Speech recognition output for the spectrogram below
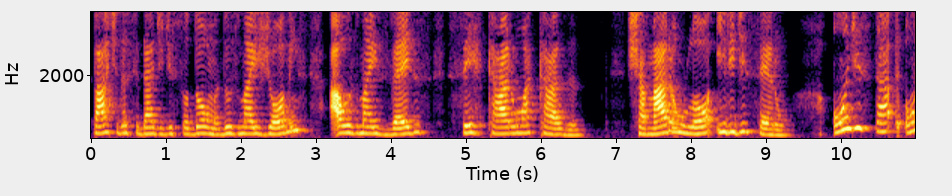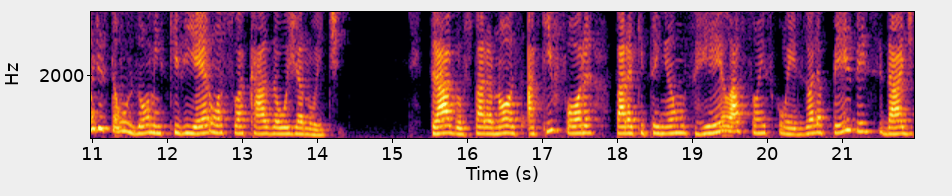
parte da cidade de Sodoma, dos mais jovens aos mais velhos, cercaram a casa. Chamaram Ló e lhe disseram: Onde, está, onde estão os homens que vieram à sua casa hoje à noite? Traga-os para nós aqui fora para que tenhamos relações com eles. Olha a perversidade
